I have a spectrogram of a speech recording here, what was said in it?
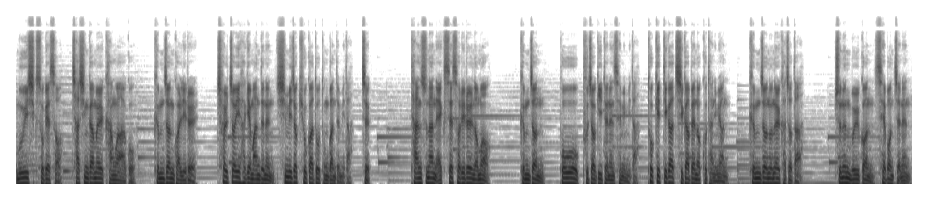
무의식 속에서 자신감을 강화하고 금전 관리를 철저히 하게 만드는 심리적 효과도 동반됩니다. 즉, 단순한 액세서리를 넘어 금전 보호 부적이 되는 셈입니다. 토끼띠가 지갑에 넣고 다니면 금전운을 가져다 주는 물건 세 번째는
